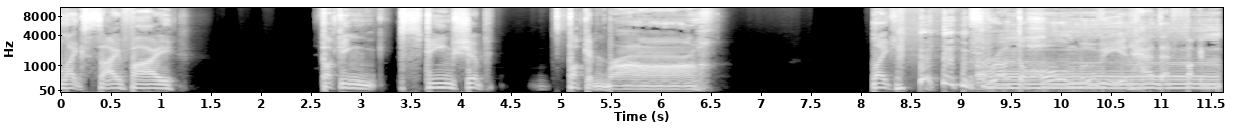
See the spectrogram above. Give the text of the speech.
like sci-fi fucking steamship fucking brah. Like throughout the whole movie it had that fucking.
